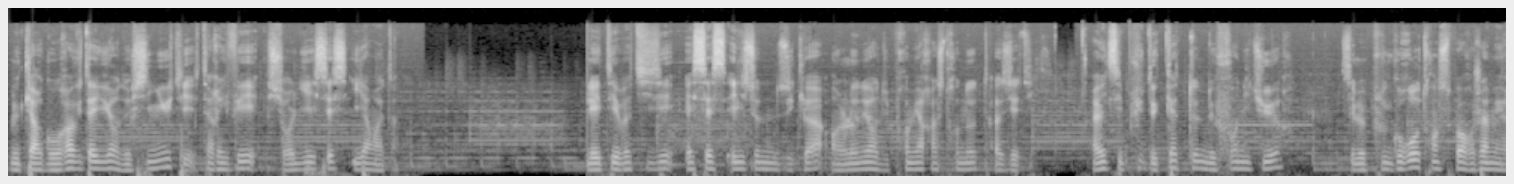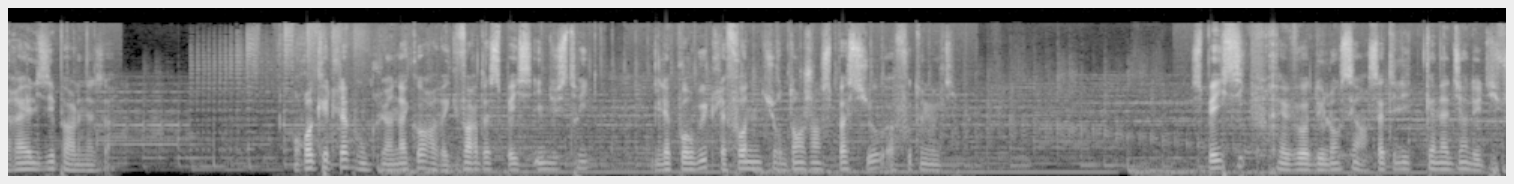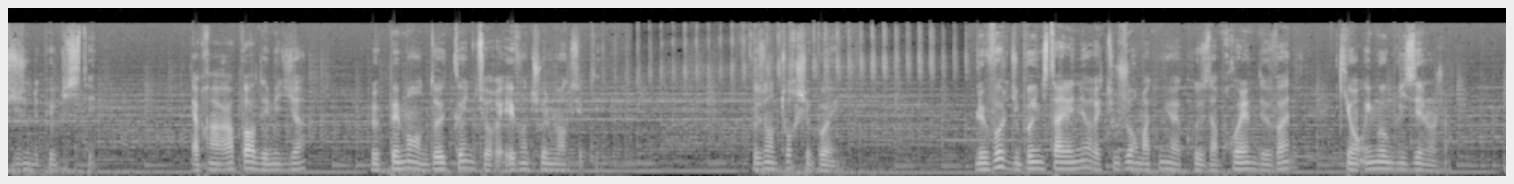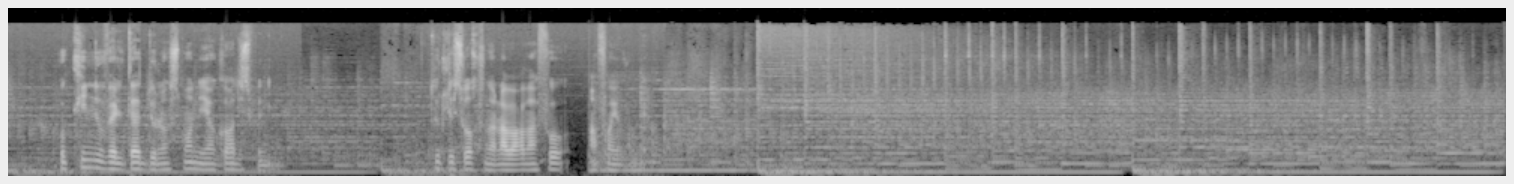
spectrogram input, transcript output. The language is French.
Le cargo ravitailleur de Sinut est arrivé sur l'ISS hier matin. Il a été baptisé SS Ellison en l'honneur du premier astronaute asiatique. Avec ses plus de 4 tonnes de fournitures, c'est le plus gros transport jamais réalisé par la NASA. Rocket Lab conclut un accord avec Varda Space Industries. Il a pour but la fourniture d'engins spatiaux à photos multiples. SpaceX prévoit de lancer un satellite canadien de diffusion de publicité. D'après un rapport des médias, le paiement en Dogecoin serait éventuellement accepté. Faisons un tour chez Boeing. Le vol du Boeing Starliner est toujours maintenu à cause d'un problème de vannes qui ont immobilisé l'engin. Aucune nouvelle date de lancement n'est encore disponible. Toutes les sources sont dans la barre d'infos, info et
